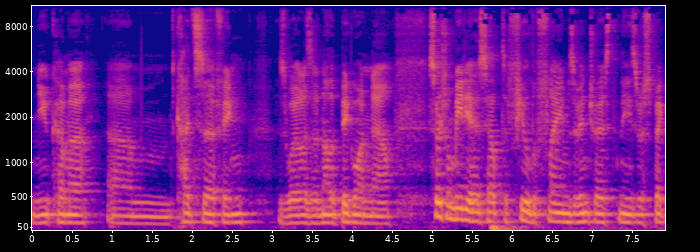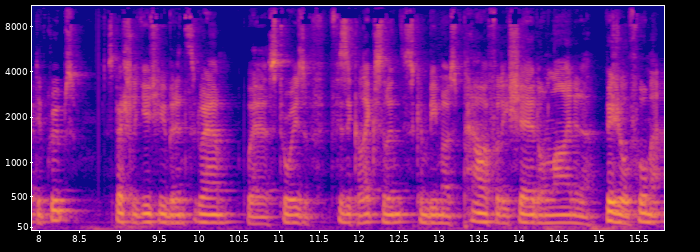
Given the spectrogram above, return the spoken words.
newcomer, um, kite surfing, as well as another big one now. Social media has helped to fuel the flames of interest in these respective groups, especially YouTube and Instagram, where stories of physical excellence can be most powerfully shared online in a visual format.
